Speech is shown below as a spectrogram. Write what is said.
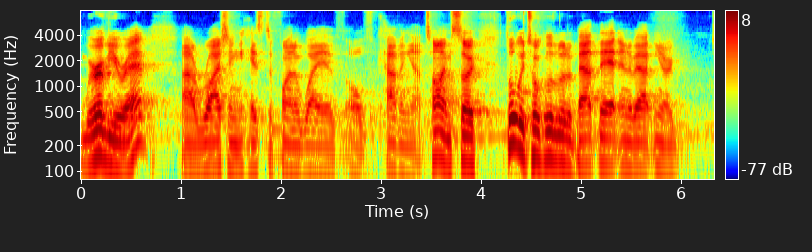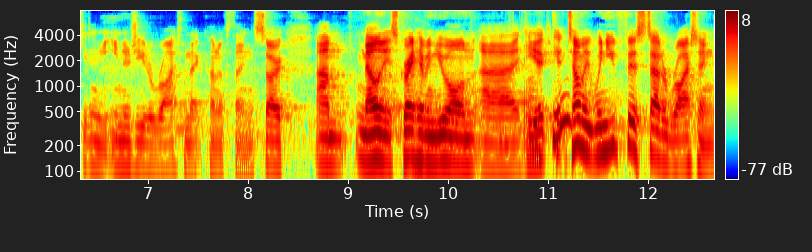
wherever you're at, uh, writing has to find a way of, of carving out time. So thought we'd talk a little bit about that and about you know getting the energy to write and that kind of thing. So um, Melanie, it's great having you on uh, here. You. Tell me when you first started writing.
